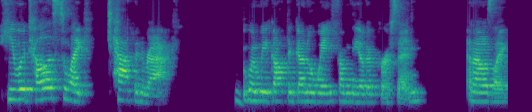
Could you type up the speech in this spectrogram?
he would tell us to like tap and rack mm-hmm. when we got the gun away from the other person. And I was like,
